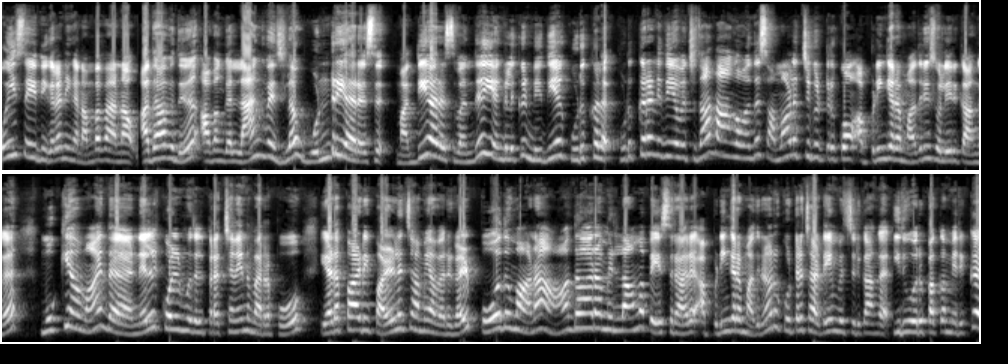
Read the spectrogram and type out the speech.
பொய் செய்திகளை நீங்க நம்ப வேணாம். அதாவது அவங்க லாங்குவேஜ்ல ஒன்றிய அரசு. மத்திய அரசு வந்து எங்களுக்கு நிதியை கொடுக்கல. கொடுக்கற நிதியை வச்சுதான் நாங்க வந்து சமாளிச்சுக்கிட்டு இருக்கோம் அப்படிங்கிற மாதிரி சொல்லியிருக்காங்க. முக்கியமா இந்த நெல் கொள்முதல் பிரச்சனைன்னு வரப்போ எடப்பாடி பழனிசாமி அவர்கள் போதுமான ஆதாரம் இல்லாம பேசுறாரு அப்படிங்கிற மாதிரியான ஒரு குற்றச்சாட்டையும் வச்சிருக்காங்க. இது ஒரு பக்கம் இருக்கு.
